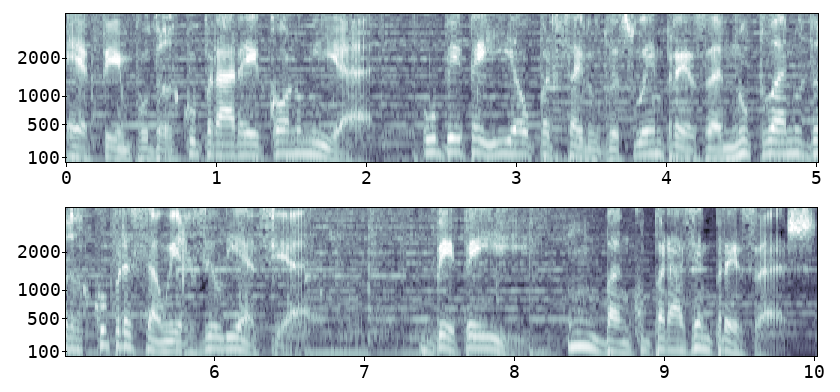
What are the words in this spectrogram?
É tempo de recuperar a economia. O BPI é o parceiro da sua empresa no plano de recuperação e resiliência. BPI, um banco para as empresas.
